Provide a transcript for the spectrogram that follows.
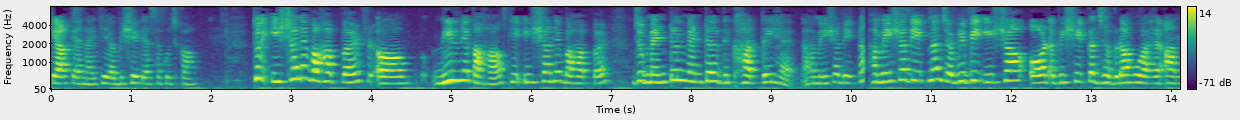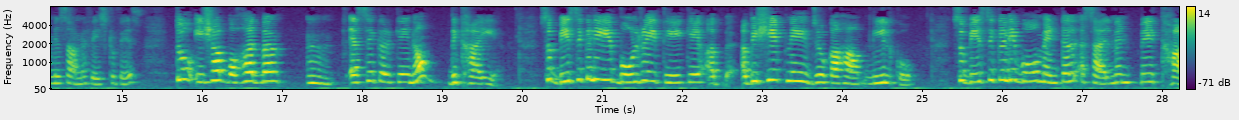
क्या कहना है कि अभिषेक ऐसा कुछ कहा तो ईशा ने वहाँ पर नील ने कहा कि ईशा ने वहाँ पर जो मेंटल मेंटल दिखाती है हमेशा देखना हमेशा देखना जब भी ईशा और अभिषेक का झगड़ा हुआ है आमने सामने फेस टू फेस तो ईशा बहुत बार हम्म, ऐसे करके ना दिखाई है। सो so बेसिकली ये बोल रही थी कि अब, अभिषेक ने जो कहा नील को सो so बेसिकली वो मेंटल असाइनमेंट पे था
